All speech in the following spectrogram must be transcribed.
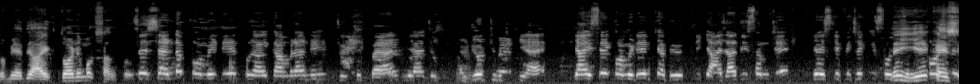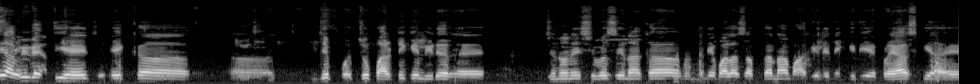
तो मी आधी ऐकतो आणि मग सांगतो. Sir stand up comedian Kunal Kamra ने जो कुछ बयान दिया जो वीडियो ट्वीट किया है क्या इसे कॉमेडियन की अभिव्यक्ति की आज़ादी समझे या इसके पीछे की सोच नहीं ये कैसी अभिव्यक्ति है? एक अ, अ, जे जो पार्टी के लीडर है जिन्होंने शिवसेना का, आदरणीय बाला साहब का नाम आगे लेने के लिए प्रयास किया है,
